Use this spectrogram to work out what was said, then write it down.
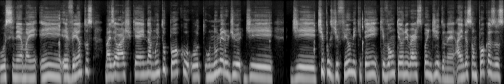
o cinema em, em, eventos, mas eu acho que é ainda muito pouco o, o número de, de, de, tipos de filme que, tem, que vão ter o universo expandido, né? Ainda são poucos os,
